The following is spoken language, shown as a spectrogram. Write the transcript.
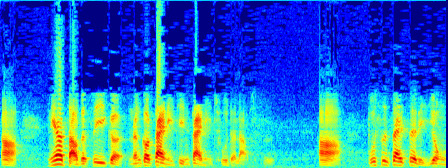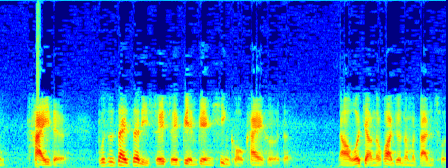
啊，你要找的是一个能够带你进带你出的老师啊，不是在这里用猜的，不是在这里随随便便信口开河的啊。我讲的话就那么单纯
